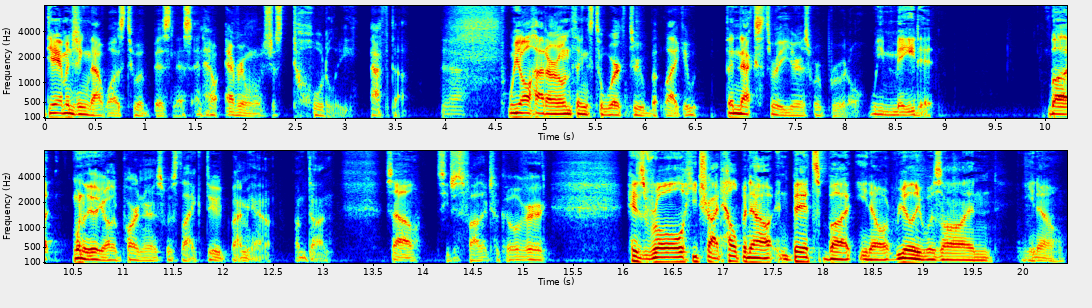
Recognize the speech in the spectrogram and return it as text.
damaging that was to a business, and how everyone was just totally effed up. Yeah. We all had our own things to work through, but like it, the next three years were brutal. We made it. But one of the other partners was like, dude, buy me out. I'm done. So Siege's father took over his role. He tried helping out in bits, but you know, it really was on, you know,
